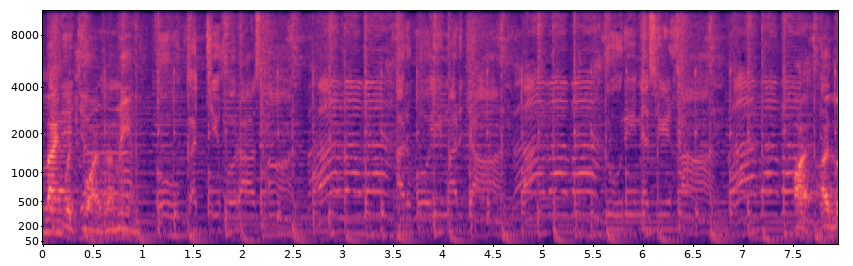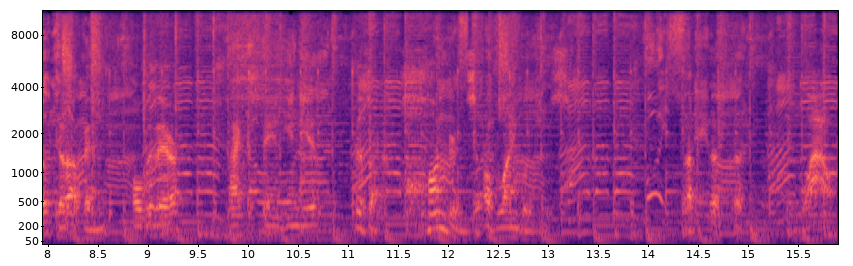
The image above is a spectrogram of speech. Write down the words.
language-wise, I mean. I, I looked it up, and over there, Pakistan, India, there's like hundreds of languages. wow.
